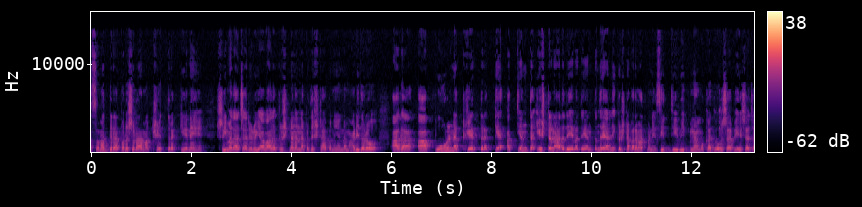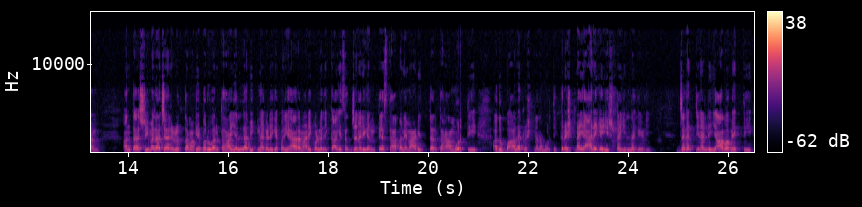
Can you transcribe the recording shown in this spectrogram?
ಸಮಗ್ರ ಪರಶುರಾಮ ಕ್ಷೇತ್ರಕ್ಕೇನೆ ಶ್ರೀಮದಾಚಾರ್ಯರು ಯಾವಾಗ ಕೃಷ್ಣನನ್ನ ಪ್ರತಿಷ್ಠಾಪನೆಯನ್ನ ಮಾಡಿದರೋ ಆಗ ಆ ಪೂರ್ಣ ಕ್ಷೇತ್ರಕ್ಕೆ ಅತ್ಯಂತ ಇಷ್ಟನಾದ ದೇವತೆ ಅಂತಂದ್ರೆ ಅಲ್ಲಿ ಕೃಷ್ಣ ಪರಮಾತ್ಮನೇ. ಸಿದ್ಧಿ, ವಿಘ್ನ, ಮುಖ, ದೋಷ, ಭೇಷಜಂ ಅಂತ ಶ್ರೀಮದಾಚಾರ್ಯರು ತಮಗೆ ಬರುವಂತಹ ಎಲ್ಲ ವಿಘ್ನಗಳಿಗೆ ಪರಿಹಾರ ಮಾಡಿಕೊಳ್ಳಲಿಕ್ಕಾಗಿ ಸಜ್ಜನರಿಗಂತೆ ಸ್ಥಾಪನೆ ಮಾಡಿದ್ದಂತಹ ಮೂರ್ತಿ, ಅದು ಬಾಲಕೃಷ್ಣನ ಮೂರ್ತಿ. ಕೃಷ್ಣ ಯಾರಿಗೆ ಇಷ್ಟ ಇಲ್ಲ ಹೇಳಿ. ಜಗತ್ತಿನಲ್ಲಿ ಯಾವ ವ್ಯಕ್ತಿ,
